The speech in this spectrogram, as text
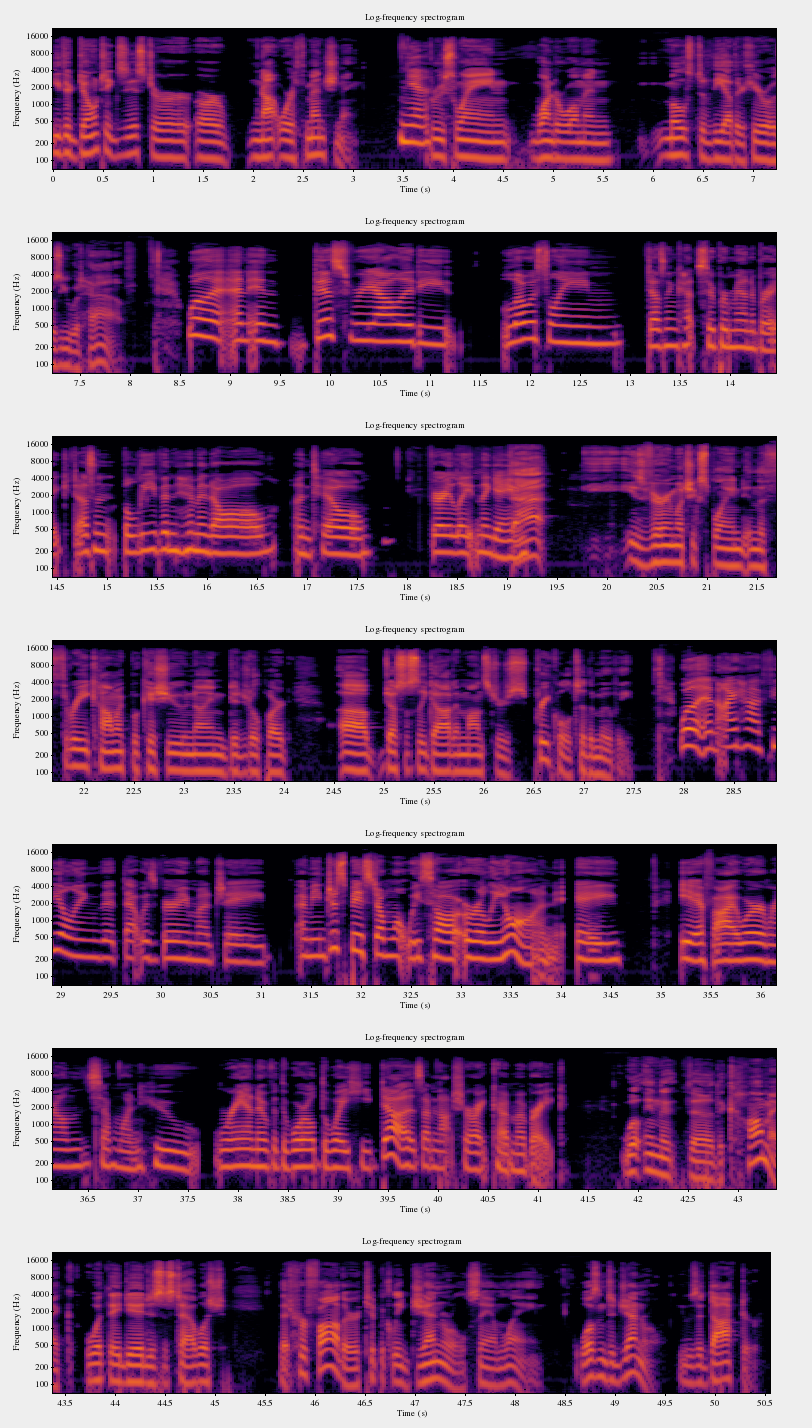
either don't exist or are not worth mentioning. Yeah. Bruce Wayne, Wonder Woman, most of the other heroes you would have. Well, and in this reality, Lois Lane doesn't cut Superman a break, doesn't believe in him at all until very late in the game. That is very much explained in the three comic book issue, nine digital part, uh, Justice League God and Monsters prequel to the movie. well, and I have feeling that that was very much a, I mean, just based on what we saw early on, a, if I were around someone who ran over the world the way he does, I'm not sure I'd cut him a break. Well, in the, the, the comic, what they did is establish that her father, typically General Sam Lane, wasn't a general. He was a doctor.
